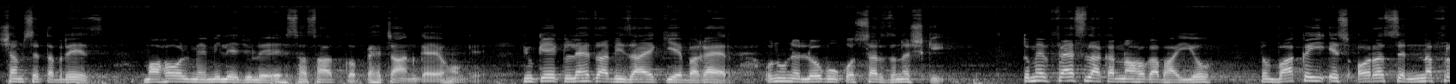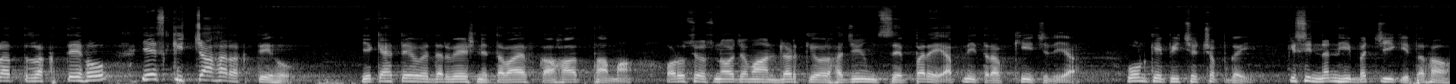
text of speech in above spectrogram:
शम्स तबरेज़ माहौल में मिले जुले एहसास को पहचान गए होंगे। क्योंकि एक लहजा भी ज़ाय किए बग़ैर उन्होंने लोगों को सरजनश की। तुम्हें फ़ैसला करना होगा भाइयों, तुम वाकई इस औरत से नफ़रत रखते हो या इसकी चाह रखते हो? ये कहते हुए दरवेश ने तवायफ़ का हाथ थामा और उसे उस नौजवान लड़के और हजीम से परे अपनी तरफ़ खींच लिया। वो उनके पीछे छुप गई, किसी नन्ही बच्ची की तरह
